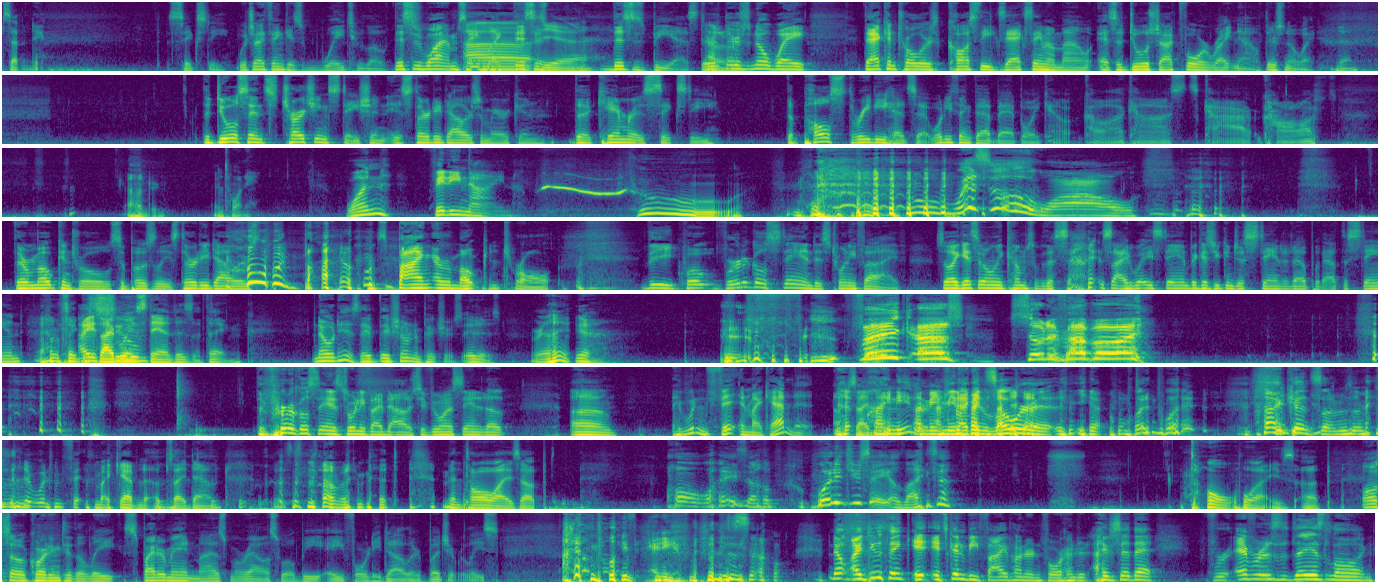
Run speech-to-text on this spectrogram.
Seventy. 60, which I think is way too low. This is why I'm saying like this uh, is yeah. this is BS. There, there's no way that controllers cost the exact same amount as a DualShock 4 right now. There's no way. Yeah. The DualSense charging station is $30 American. The camera is 60. The Pulse 3D headset. What do you think that bad boy co- co- costs? Co- costs 120. One 59. Ooh. Whistle. Wow. The remote control supposedly is thirty dollars. Who would buy? Who's buying a remote control? The quote vertical stand is twenty five. So I guess it only comes with a si- sideways stand because you can just stand it up without the stand. I don't think a I sideways stand is a thing. No, it is. They've they've shown it in pictures. It is. Really? Yeah. Fake ass soda fat boy. the vertical stand is twenty five dollars if you want to stand it up. Um, It wouldn't fit in my cabinet upside mine down. I mean, I mean, I can lower it. Yeah. What? What? I can some. it wouldn't fit in my cabinet upside down. That's not what I meant. I meant tall wise up. Oh, wise up. What did you say, Eliza? Don't wise up. Also, according to the leak, Spider-Man Miles Morales will be a forty dollar budget release. I don't believe any of this. no, no, I do think it, it's going to be 500 and 400. I've said that forever as the day is long.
